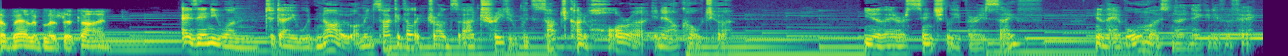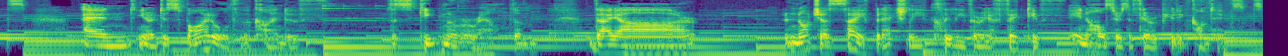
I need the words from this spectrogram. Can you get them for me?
available at the time. As anyone today would know, I mean, psychedelic drugs are treated with such kind of horror in our culture. You know, they are essentially very safe. You know, they have almost no negative effects. And, you know, despite all the kind of the stigma around them, they are not just safe, but actually clearly very effective in a whole series of therapeutic contexts.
